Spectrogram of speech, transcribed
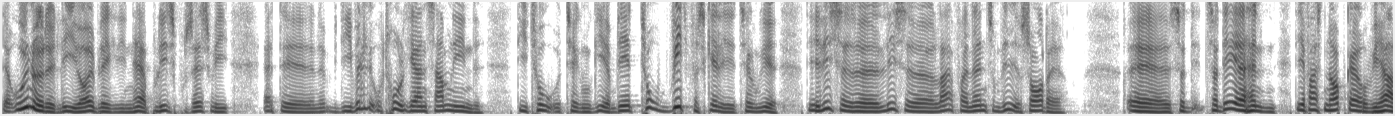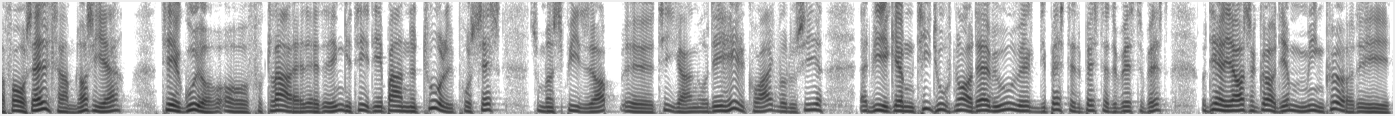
der udnytter lige i øjeblikket i den her politiske proces, vi, at øh, de vil utrolig gerne sammenligne de to teknologier. Men det er to vidt forskellige teknologier. Det er lige så, lige så langt fra hinanden, som hvid og sort er. Øh, så det, så det, er, det er faktisk en opgave, vi har for os alle sammen, også jer til at gå ud og, og forklare, at, at NGT det er bare en naturlig proces, som har speedet op øh, 10 gange. Og det er helt korrekt, hvad du siger, at vi igennem 10.000 år, der har vi udviklet de bedste, det bedste, det bedste, bedste. Og det har jeg også gjort hjemme med min køer. Det,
